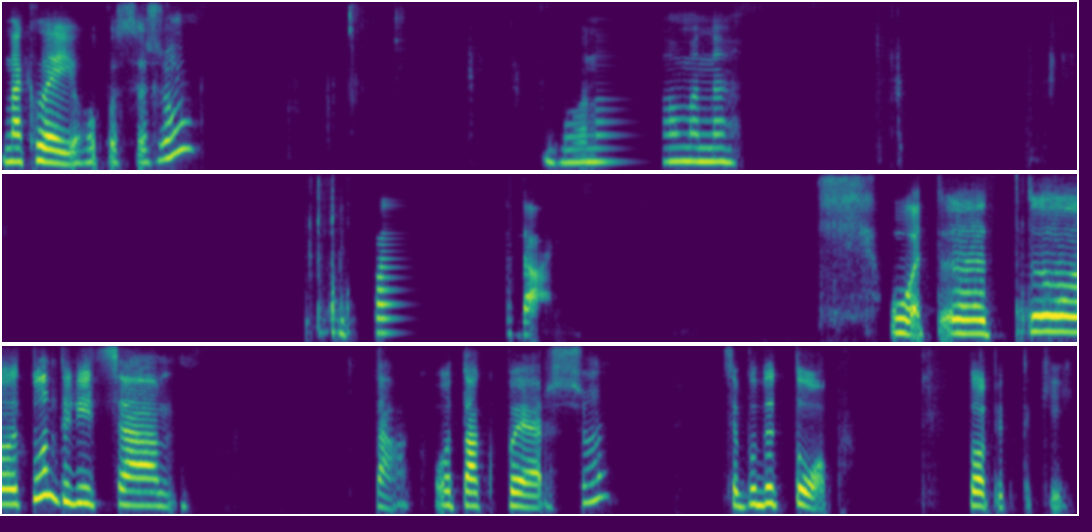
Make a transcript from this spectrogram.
на клей його посажу. Воно у мене От, е, то, тут дивіться, так, отак перше. Це буде топ. Топік такий.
